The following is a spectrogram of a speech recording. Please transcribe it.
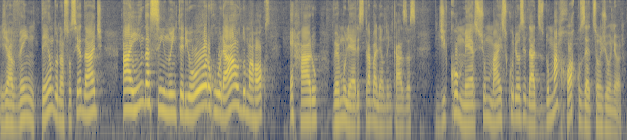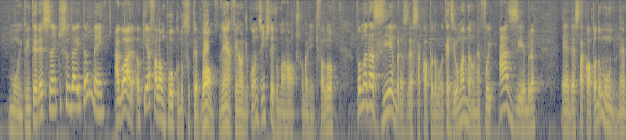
já vem tendo na sociedade, ainda assim no interior rural do Marrocos é raro ver mulheres trabalhando em casas de comércio. Mais curiosidades do Marrocos, Edson Júnior. Muito interessante isso daí também. Agora, eu queria falar um pouco do futebol, né? Afinal de contas, a gente teve o Marrocos, como a gente falou, foi uma das zebras dessa Copa do Mundo. Quer dizer, uma não, né? Foi a zebra é, desta Copa do Mundo, né?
